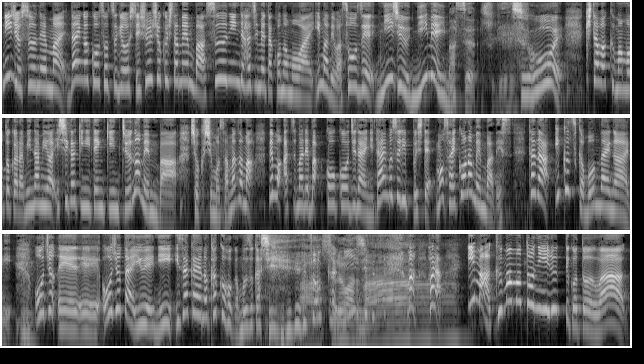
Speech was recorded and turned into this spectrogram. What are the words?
二十数年前、大学を卒業して就職したメンバー数人で始めたこのモアイ、今では総勢22名います。すげえ。すごい。北は熊本から南は石垣に転勤中のメンバー。職種も様々。でも集まれば高校時代にタイムスリップして、もう最高のメンバーです。ただ、いくつか問題があり、大所、えーえー大所帯ゆえに居酒屋の確保が難しい。それはあるな20まあ、ほら、今、熊本にいるってことは、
